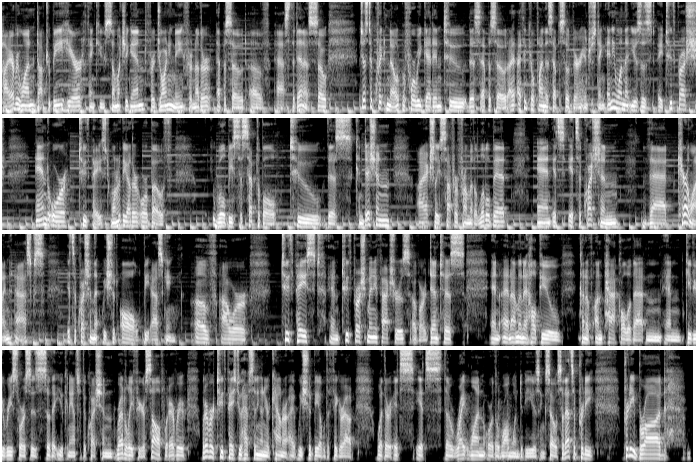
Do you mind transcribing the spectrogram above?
Hi, everyone. Dr. B here. Thank you so much again for joining me for another episode of Ask the Dentist. So, just a quick note before we get into this episode. I, I think you'll find this episode very interesting. Anyone that uses a toothbrush and or toothpaste, one or the other or both, will be susceptible to this condition. I actually suffer from it a little bit, and it's it's a question that Caroline asks. It's a question that we should all be asking of our toothpaste and toothbrush manufacturers, of our dentists. And, and I'm going to help you kind of unpack all of that and, and give you resources so that you can answer the question readily for yourself. Whatever, whatever toothpaste you have sitting on your counter, I, we should be able to figure out whether it's, it's the right one or the wrong one to be using. So, so that's a pretty, pretty broad,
